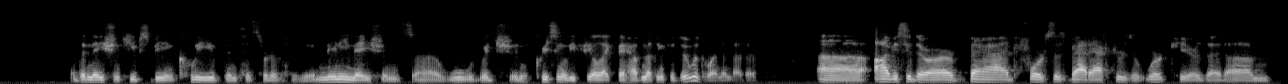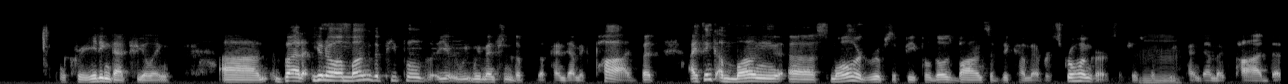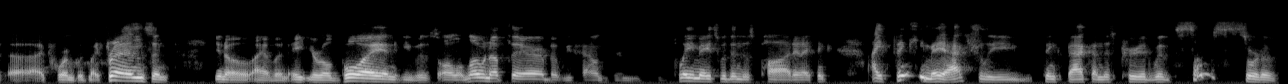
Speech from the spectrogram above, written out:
the nation keeps being cleaved into sort of mini nations, uh, which increasingly feel like they have nothing to do with one another. Uh, obviously, there are bad forces, bad actors at work here that um, are creating that feeling. Um, but you know, among the people we mentioned the, the pandemic pod, but I think among uh, smaller groups of people, those bonds have become ever stronger, such as mm. the pandemic pod that uh, I formed with my friends and you know, I have an eight year old boy and he was all alone up there, but we found him playmates within this pod. And I think, I think he may actually think back on this period with some sort of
